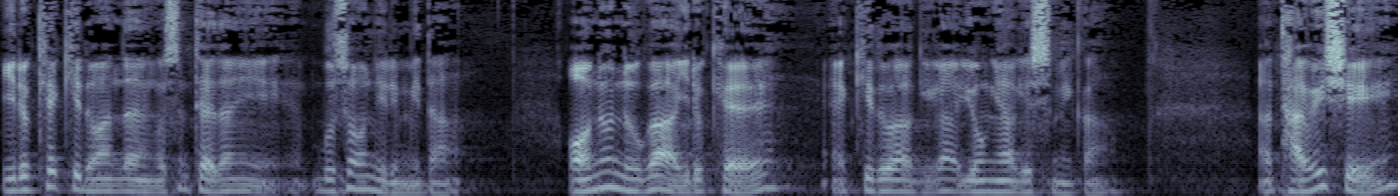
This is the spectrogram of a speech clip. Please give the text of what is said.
이렇게 기도한다는 것은 대단히 무서운 일입니다. 어느 누가 이렇게 기도하기가 용이하겠습니까? 아, 다윗이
